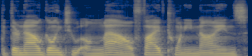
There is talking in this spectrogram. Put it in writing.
that they're now going to allow 529s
